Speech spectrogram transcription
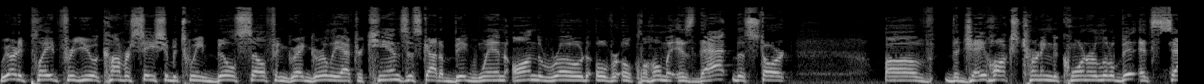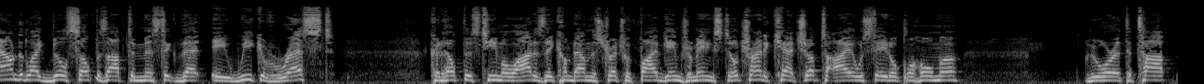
We already played for you a conversation between Bill Self and Greg Gurley after Kansas got a big win on the road over Oklahoma. Is that the start of the Jayhawks turning the corner a little bit? It sounded like Bill Self is optimistic that a week of rest could help this team a lot as they come down the stretch with five games remaining, still trying to catch up to Iowa State, Oklahoma, who are at the top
